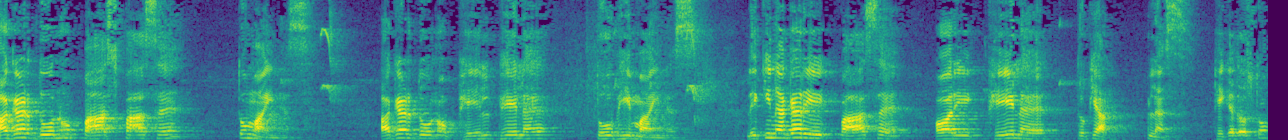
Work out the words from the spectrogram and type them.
अगर दोनों पास पास है तो माइनस। अगर दोनों फेल फेल है तो भी माइनस। लेकिन अगर एक पास है और एक फेल है तो क्या? प्लस। ठीक है दोस्तों?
